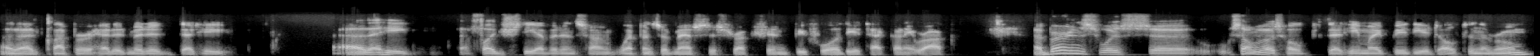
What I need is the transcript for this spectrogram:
that Clapper had admitted that he uh, that he uh, fudged the evidence on weapons of mass destruction before the attack on Iraq. Uh, Burns was, uh, some of us hoped that he might be the adult in the room,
